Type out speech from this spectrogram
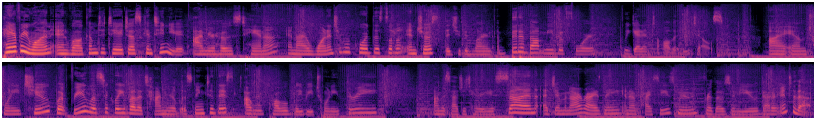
Hey everyone, and welcome to THS Continued. I'm your host, Hannah, and I wanted to record this little intro so that you can learn a bit about me before we get into all the details. I am 22, but realistically, by the time you're listening to this, I will probably be 23. I'm a Sagittarius Sun, a Gemini Rising, and a Pisces Moon for those of you that are into that.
